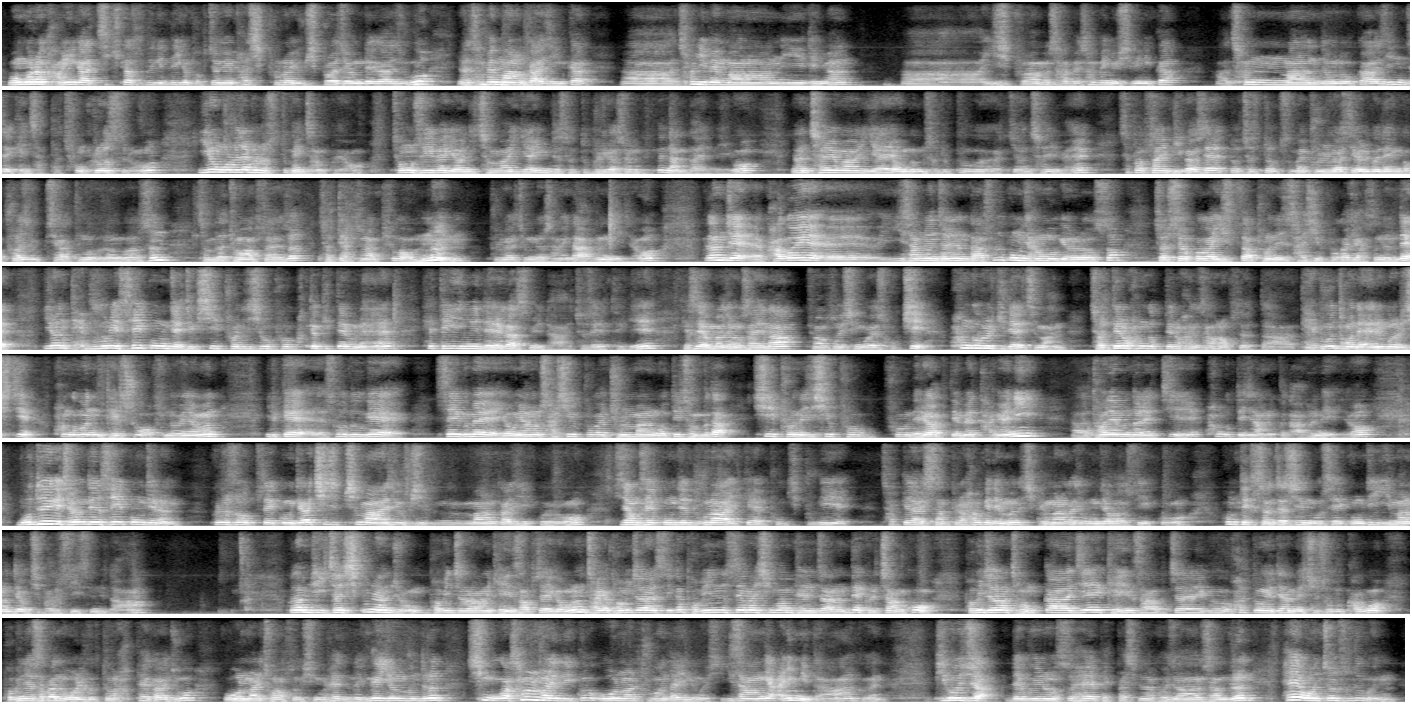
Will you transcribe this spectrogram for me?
원고는 강의가 지키다 소득인데 이건 법정에 80%나 60%가 적용돼 가지고 연 300만 원까지. 그러니까 아, 1,200만 원이 되면 아, 20% 하면 400, 360이니까 아, 1,000만 원 정도까지 이제 괜찮다. 총 그로스로. 이런 걸로 잡은 수도 괜찮고요. 총수입액 연 2천만 원 이하 임대소득 분리가 소득 끝난다. 이거 연 1,200만 원 이하의 연금소득도 그연 1,200. 세법상의 비과세 또 저소득수매 분리과세 열거된 거 부가지급세 같은 거 그런 것은 전부 다 종합상에서 절대 합산할 필요가 없는 분리과세 종료상이다 그런 얘기죠. 그다음 이제 과거에 2, 3년 전에는 다 소득공제 항목으로서 절세 효과가 24% 내지 42%까지 갔었는데 이런 대부분이 세액공제 즉12% 내지 15% 바뀌었기 때문에 혜택이 이미 내려갔습니다. 조세 혜택이. 그래서 연말정산이나 종합소득 신고에서 혹시 환급을 기대했지만 절대로 환급되는 환상은 없었다. 대부분 더 내는 것이지 환급은 될 수가 없습니다. 왜냐하면 이렇게 소득의 세금의 영향을 41%가 줄 만한 것들이 전부 다 12% 내지 15% 내려갔기 때문에 당연히 아, 더 내면 더 냈지 환급되진 않을 거다 그런 얘기죠. 모두에게 적용된 세액공제는 근로소득세액공제가 77만 원에서 60만 원까지 있고요. 지장세액공제 누구나 이렇게 북이 작게 시산표를 하게 되면 100만 원까지 공제받을 수 있고 홈택스 전자신고 세액공제 2만 원대 역시 받을 수 있습니다. 그 다음 이제 2019년 중 법인 처장하는 개인 사업자의 경우는 자기가 법인 처장했으니까 법인세만 신고하면 되는 줄 아는데 그렇지 않고 법인 전환 전까지의 개인 사업자의 그 활동에 대한 매출 소득하고 법인에서 받는 월급 등을 합해가지고 5월 말에 종합소득 신고를 해야 된다. 그러니까 이런 분들은 신고가 3월 말에도 있고 5월 말두번 다 있는 것이 이상한 게 아닙니다. 그건 비거주자, 내국인으로서 해외 180년 거주하는 사람들은 해외 원천 소득은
